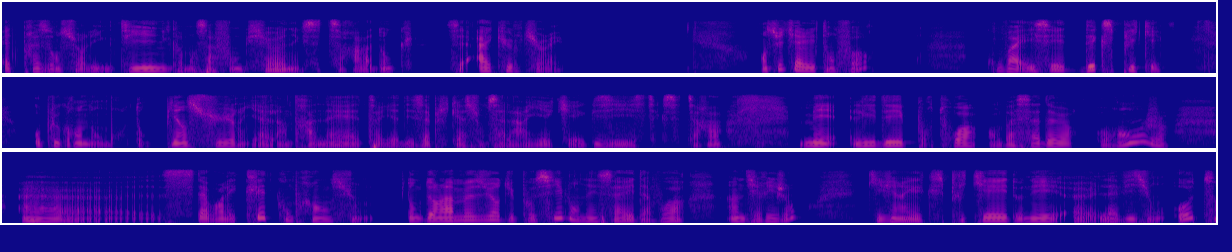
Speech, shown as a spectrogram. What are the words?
être présent sur LinkedIn, comment ça fonctionne, etc. Donc, c'est acculturer. Ensuite, il y a les temps forts qu'on va essayer d'expliquer au plus grand nombre. Donc, bien sûr, il y a l'intranet, il y a des applications salariées qui existent, etc. Mais l'idée pour toi, ambassadeur Orange, euh, c'est d'avoir les clés de compréhension. Donc, dans la mesure du possible, on essaye d'avoir un dirigeant qui vient expliquer et donner euh, la vision haute.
